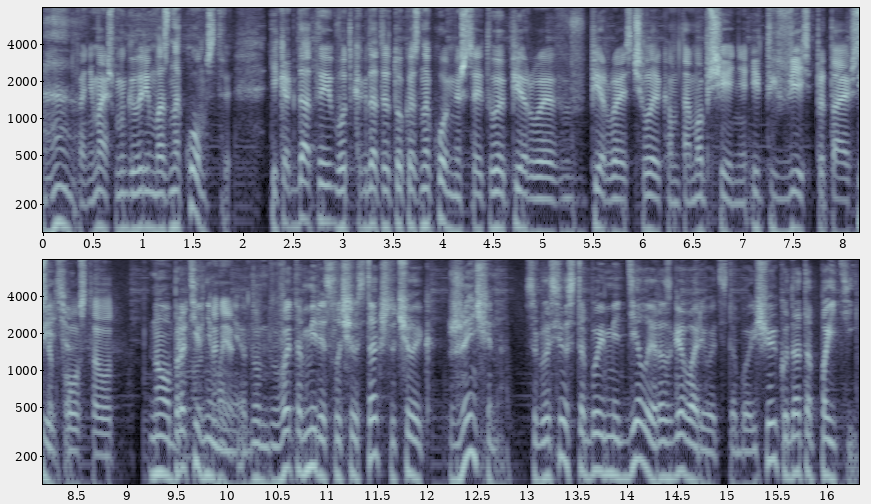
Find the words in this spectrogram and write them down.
А. Понимаешь, мы говорим о знакомстве. И когда ты, вот когда ты только знакомишься, и твое первое, первое с человеком там общение, и ты весь пытаешься Петя. просто вот но обрати вот внимание, нет. в этом мире случилось так, что человек, женщина, согласилась с тобой иметь дело и разговаривать с тобой, еще и куда-то пойти.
